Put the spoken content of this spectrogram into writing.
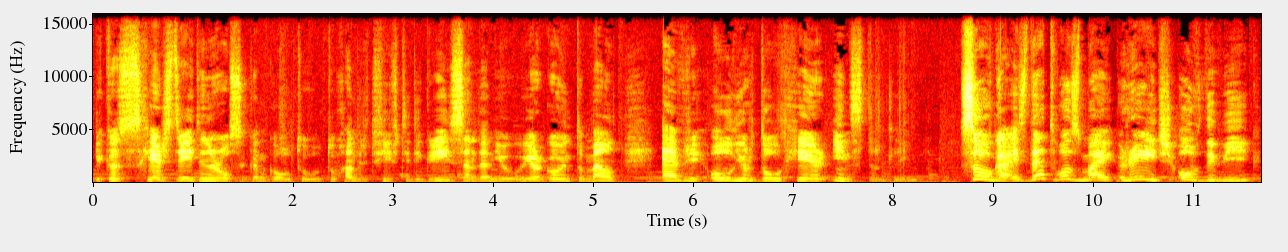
Because hair straightener also can go to 250 degrees and then you, you're going to melt every all your doll hair instantly. So guys, that was my rage of the week.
